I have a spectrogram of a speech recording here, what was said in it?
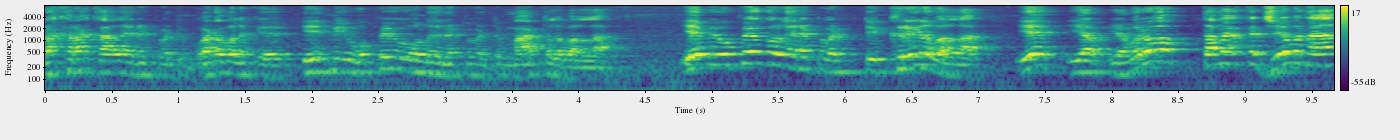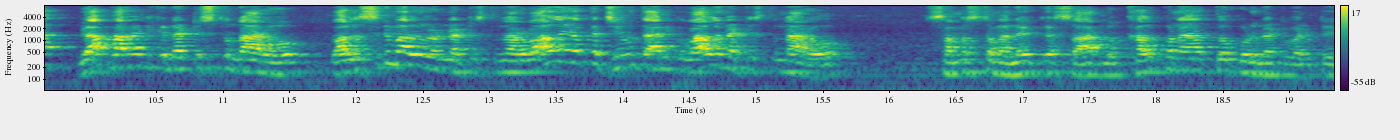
రకరకాలైనటువంటి గొడవలకి ఏమీ ఉపయోగం లేనటువంటి మాటల వల్ల ఏమి ఉపయోగం లేనటువంటి క్రియల వల్ల ఏ ఎవరో తమ యొక్క జీవన వ్యాపారానికి నటిస్తున్నారు వాళ్ళ సినిమాలలో నటిస్తున్నారు వాళ్ళ యొక్క జీవితానికి వాళ్ళు నటిస్తున్నారు. సమస్తం అనేక సార్లు కల్పనతో కూడినటువంటి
